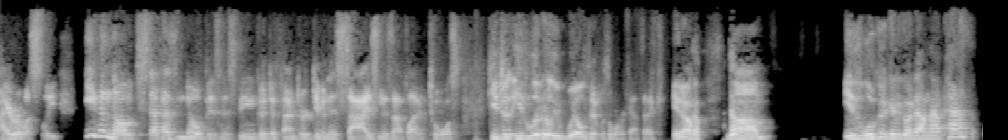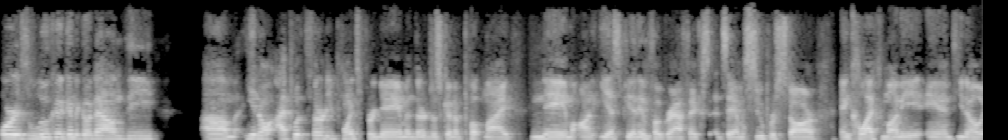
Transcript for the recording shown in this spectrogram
tirelessly. Even though Steph has no business being a good defender given his size and his athletic tools, he just he literally willed it with a work ethic. You know, yep. Yep. Um, is Luka going to go down that path, or is Luka going to go down the um, you know, I put 30 points per game and they're just going to put my name on ESPN infographics and say I'm a superstar and collect money and, you know,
